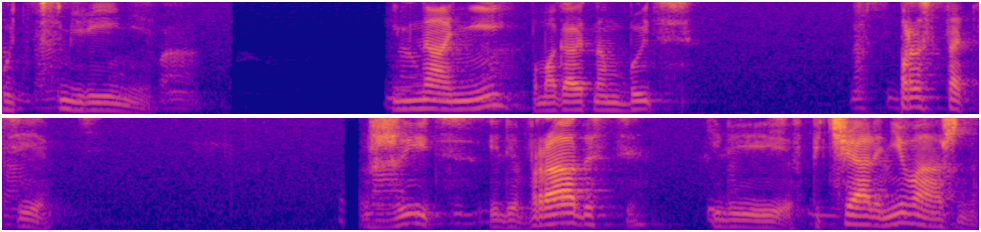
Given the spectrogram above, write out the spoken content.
быть в смирении. Именно они помогают нам быть в простоте, жить или в радости, или в печали, неважно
